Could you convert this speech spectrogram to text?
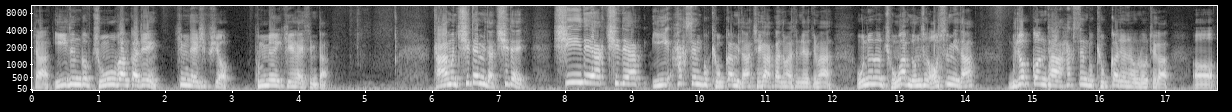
자, 2등급 중후반까지 힘내십시오. 분명히 기회가 있습니다. 다음은 치대입니다. 치대. 시대학, 치대학 이 학생부 교과입니다. 제가 아까도 말씀드렸지만 오늘은 종합 논술 없습니다. 무조건 다 학생부 교과 전형으로 제가 어,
